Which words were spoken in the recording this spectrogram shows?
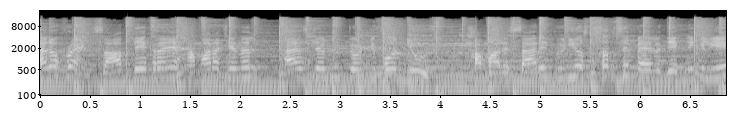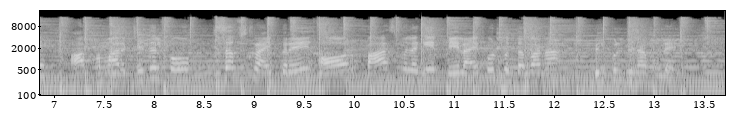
हेलो फ्रेंड्स आप देख रहे हैं हमारा channel S W twenty four news हमारे सारे वीडियो सबसे पहले देखने के लिए आप हमारे चैनल को सब्सक्राइब करें और पास में लगे बेल आइकन को दबाना बिल्कुल भी ना भूलें।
